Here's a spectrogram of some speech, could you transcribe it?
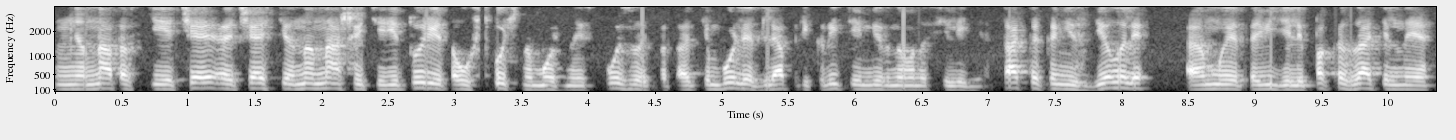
натовские ча- части на нашей территории, это уж точно можно использовать, а тем более для прикрытия мирного населения. Так как они сделали, мы это видели, показательные,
